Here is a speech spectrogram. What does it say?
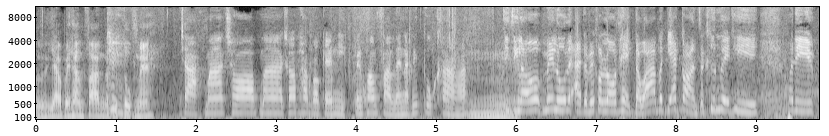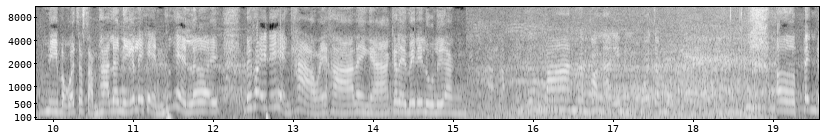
ออยากไปทำฟาร์มกับพี่ตุ๊กไหม จากมากชอบมากชอบทำออร์แกนิก เป็นความฝันเลยนะพี่ตุ๊กค่ะ จริงๆแล้วไม่รู้เลยอาจจะเป็นคนโลเทคแต่ว่าเมื่อกี้ก่อนจะขึ้นเวที พอดีมีบอกว่าจะสัมภาษณ์เรื่องนี้ก็เลยเห็นเพิ่งเห็นเลย ไม่ค่อยได้เห็นข่าวไงคะอะไรเงี้ยก็เลยไม่ได้รู้เรื่อง เรื่องบ้านเมื่อก่อนหน้านี้เหมือนบอกว่าจะหมดแล้ว เออเป็นไป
